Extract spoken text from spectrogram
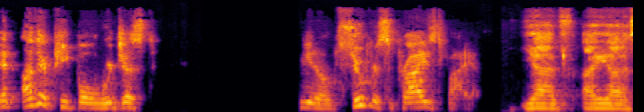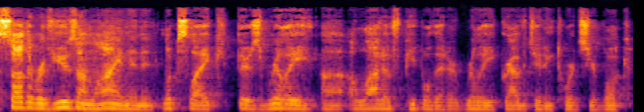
then other people were just you know super surprised by it yeah I've, i uh, saw the reviews online and it looks like there's really uh, a lot of people that are really gravitating towards your book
